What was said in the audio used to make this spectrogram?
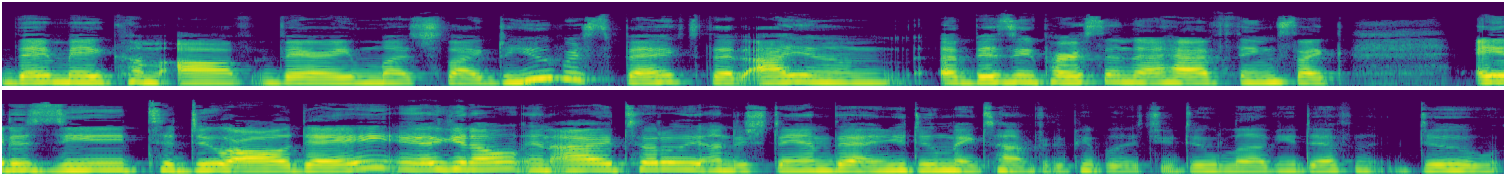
they may come off very much like do you respect that I am a busy person that have things like a to Z to do all day, you know, and I totally understand that. And you do make time for the people that you do love. You definitely do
